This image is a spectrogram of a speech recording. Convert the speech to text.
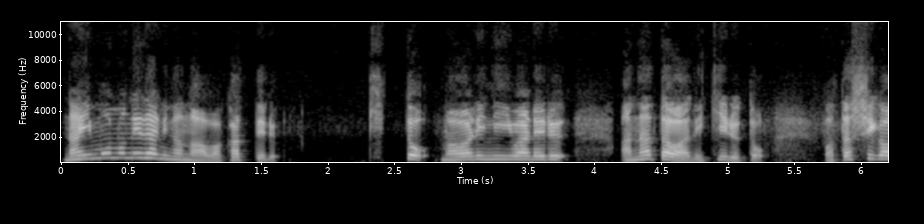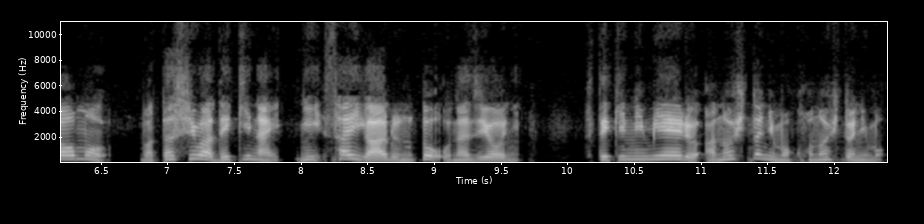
ないものねだりなのは分かってる。きっと周りに言われるあなたはできると私が思う私はできないに差異があるのと同じように。素敵に見えるあの人にもこの人にも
